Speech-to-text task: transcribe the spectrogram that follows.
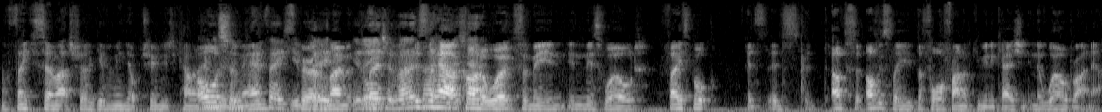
Well, thank you so much for giving me the opportunity to come and Awesome. hang with you, man. Thank you, Spirit of the moment. Mate. This No, is how it kind of works for me in, in this world. Facebook, it's it's obviously the forefront of communication in the world right now.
